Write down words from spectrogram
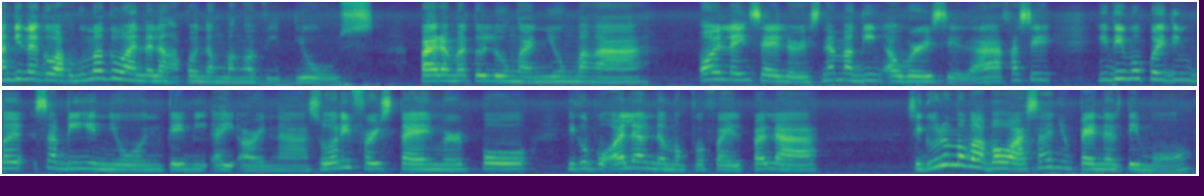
ang ginagawa ko, gumagawa na lang ako ng mga videos para matulungan yung mga online sellers na maging aware sila. Kasi, hindi mo pwedeng sabihin yun kay BIR na, sorry, first timer po, hindi ko po alam na magpo-file pala. Siguro mababawasan yung penalty mo,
